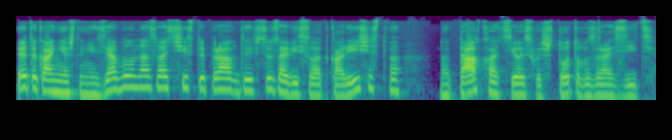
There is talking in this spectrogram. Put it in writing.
Это, конечно, нельзя было назвать чистой правдой, все зависело от количества, но так хотелось хоть что-то возразить.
